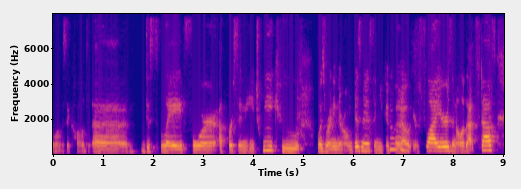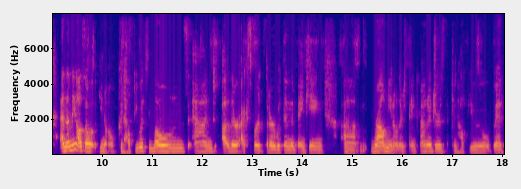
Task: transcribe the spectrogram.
what was it called? A display for a person each week who was running their own business and you could put out your flyers and all of that stuff. And then they also you know could help you with loans and other experts that are within the banking um, realm. You know there's bank managers that can help you with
